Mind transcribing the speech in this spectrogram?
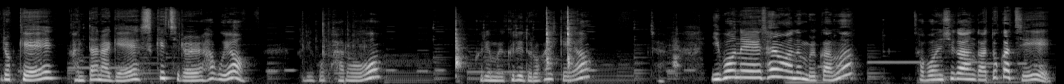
이렇게 간단하게 스케치를 하고요. 그리고 바로 그림을 그리도록 할게요. 자, 이번에 사용하는 물감은 저번 시간과 똑같이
